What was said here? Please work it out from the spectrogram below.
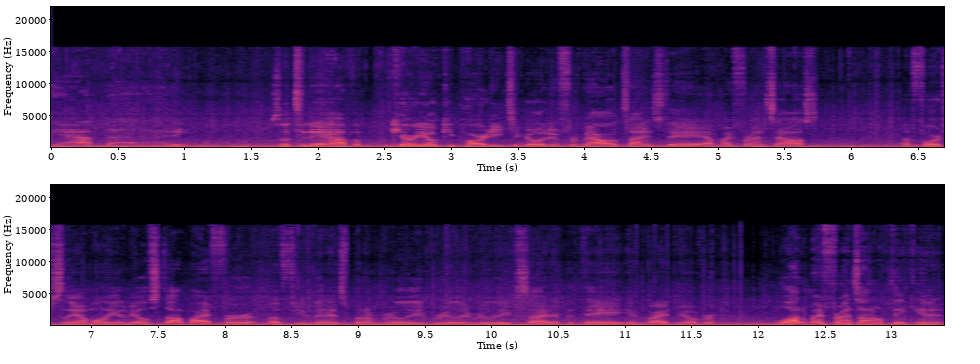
Yeah, buddy. So today I have a karaoke party to go to for Valentine's Day at my friend's house. Unfortunately, I'm only going to be able to stop by for a few minutes, but I'm really, really, really excited that they invited me over. A lot of my friends, I don't think, in,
